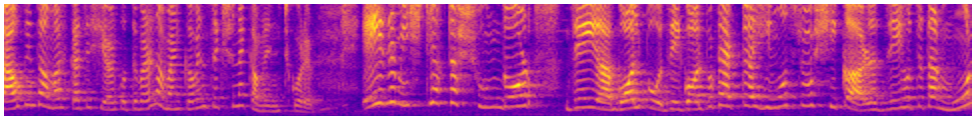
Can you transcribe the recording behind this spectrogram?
তাও কিন্তু আমার কাছে শেয়ার করতে পারেন, আমার কমেন্ট সেকশনে কমেন্ট করে। এই যে মিষ্টি একটা সুন্দর যেই গল্প যে গল্পটা একটা হিংস্র শিকার, যে হচ্ছে তার মন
